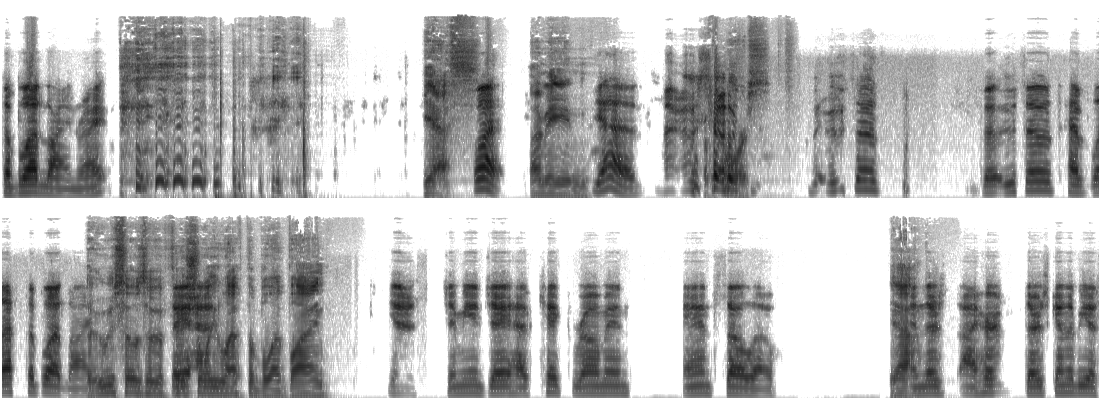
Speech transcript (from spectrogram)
The bloodline, right? yes. What? I mean, Yeah. The of course. the Usos the Usos have left the bloodline. The Usos have officially left the bloodline. yes. Jimmy and Jay have kicked Roman and Solo. Yeah. And there's I heard there's gonna be a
